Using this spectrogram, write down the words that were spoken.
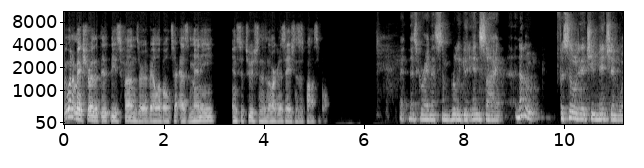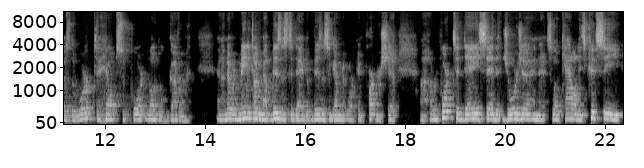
we want to make sure that th these funds are available to as many institutions and organizations as possible. That's great. That's some really good insight. Another facility that you mentioned was the work to help support local government. And I know we're mainly talking about business today, but business and government work in partnership. Uh, a report today said that Georgia and its localities could see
